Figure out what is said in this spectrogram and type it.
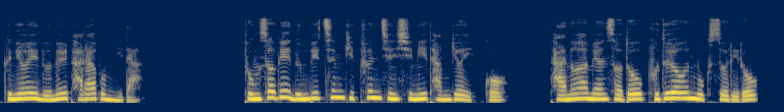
그녀의 눈을 바라봅니다. 동석의 눈빛은 깊은 진심이 담겨 있고 단호하면서도 부드러운 목소리로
